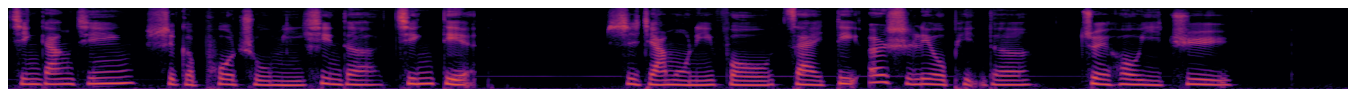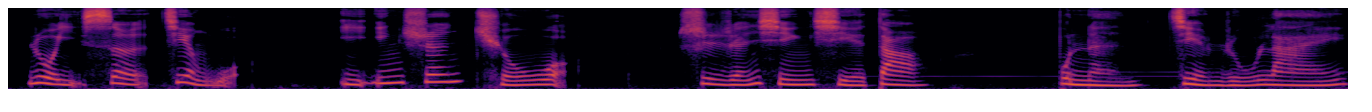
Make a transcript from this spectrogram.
金刚经》是个破除迷信的经典。释迦牟尼佛在第二十六品的最后一句：“若以色见我，以音声求我，是人行邪道，不能见如来。”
